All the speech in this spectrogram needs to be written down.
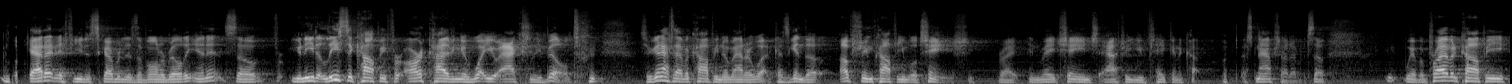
look at it if you discover there's a vulnerability in it. So you need at least a copy for archiving of what you actually built. so you're going to have to have a copy no matter what, because again, the upstream copy will change, right? It may change after you've taken a, a, snapshot of it. So we have a private copy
